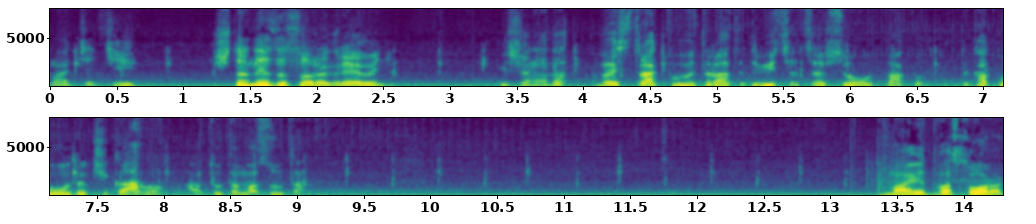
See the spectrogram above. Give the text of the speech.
Маття ті. Штани за 40 гривень. І ще треба весь трак повитирати. Дивіться, це все отак от. Така погода в Чикаго, а тут мазута. Маю 2.40.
